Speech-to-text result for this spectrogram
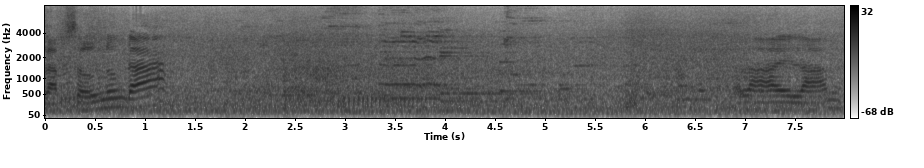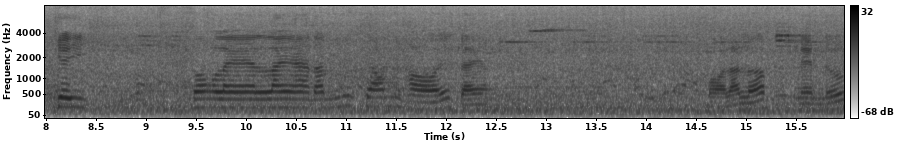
Lạp xưởng nướng đá. Chi? Con le le đánh trong thổi kèn bò lá lớp nem nướng.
